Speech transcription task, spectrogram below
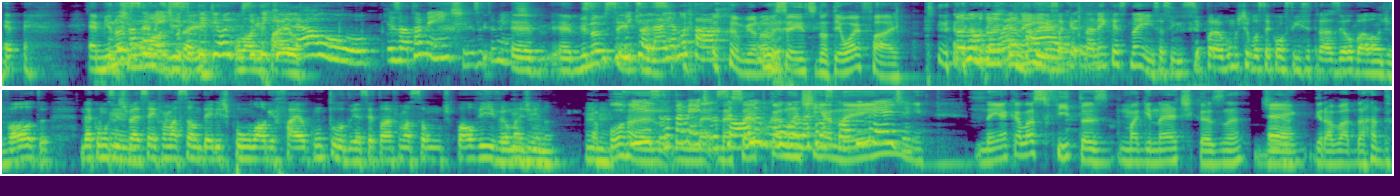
É, é, é 1900. Exatamente, você tem que, você tem que olhar o. Exatamente, exatamente. É, é 1900. Você tem que olhar e anotar. 1900, não tem Wi-Fi. Não, não, não, não, é nem isso, não é nem questão nem isso, assim, se por algum motivo você conseguisse trazer o balão de volta, não é como se hum. tivesse a informação dele, tipo, um log file com tudo, ia ser toda a informação, tipo, ao vivo, eu imagino. Uhum. uhum. Porra, isso, exatamente, você olha o, o eletroscópio nem... e mede. Nem aquelas fitas magnéticas, né, de é. gravar dado.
